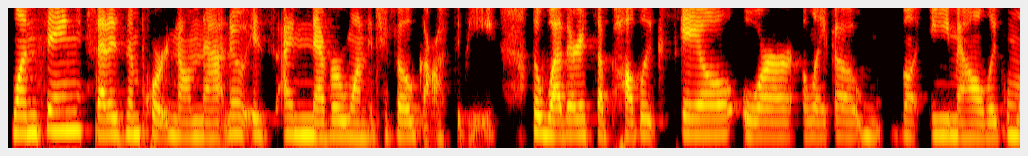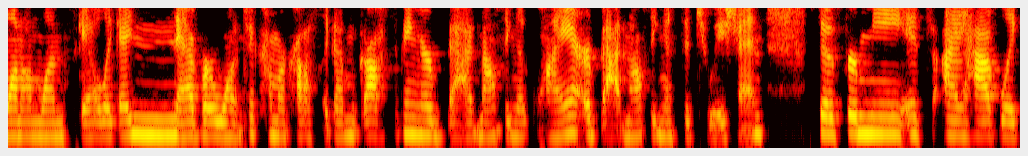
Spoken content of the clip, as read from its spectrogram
one thing that is important on that note is I never want it to feel gossipy. So whether it's a public scale or like a email, like one-on-one scale, like I never want to come across like I'm gossiping or bad mouthing a client or bad mouthing a situation. So for me, it's I have like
